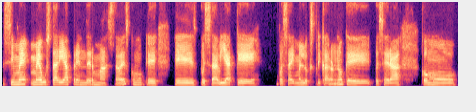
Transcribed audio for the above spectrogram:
sí me, me gustaría aprender más, ¿sabes? Como que eh, pues sabía que, pues ahí me lo explicaron, ¿no? Que pues era como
